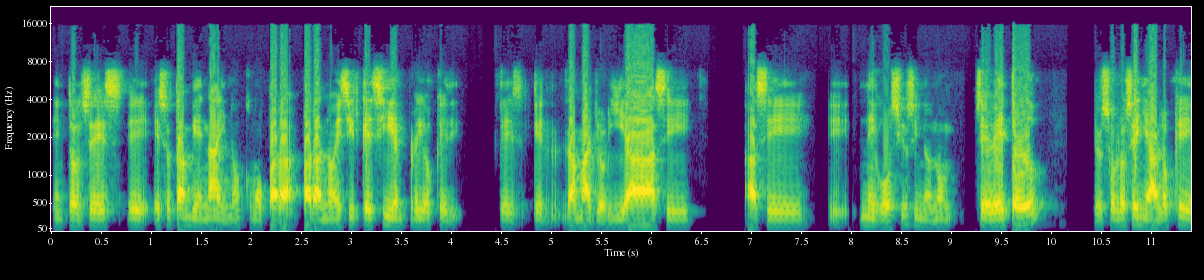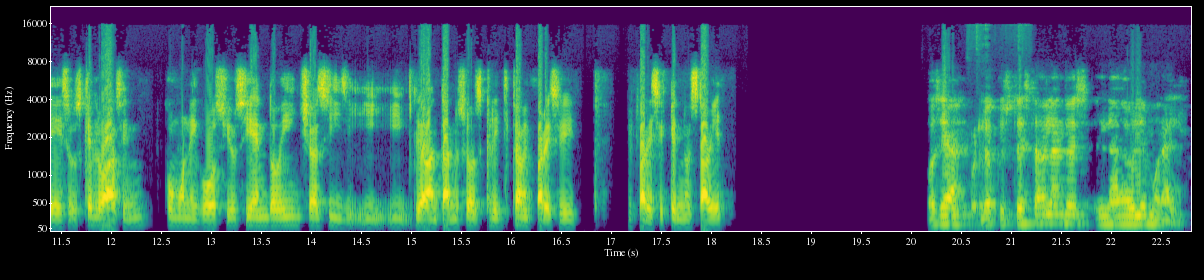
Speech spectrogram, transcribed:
Entonces, eh, eso también hay, ¿no? Como para, para no decir que siempre o que, que, que la mayoría hace, hace eh, negocios, sino no, se ve todo. Yo solo señalo que esos que lo hacen como negocio, siendo hinchas y, y, y levantando su voz crítica, me parece, me parece que no está bien. O sea, lo que usted está hablando es la doble moral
